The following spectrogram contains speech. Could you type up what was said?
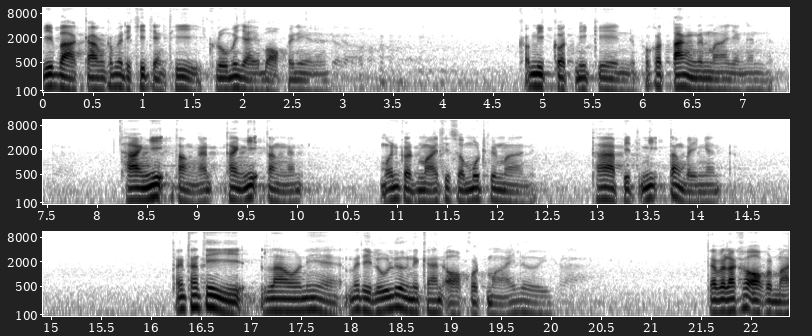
วิบากกรรมก็ไม่ได้คิดอย่างที่ ครูไม่ใหญ่บอกไปเนี่ยนะเขามีกฎมีเกณฑ์เพราะเขาตั้งกันมาอย่างนั้น ทางงี้ต้องงั้น ทางงี้ต้องงั้น เหมือนกฎหมายที่สมมุติขึ้นมาเนี่ยถ้าผิดงี้ตั้งไปอย่างั้นทั้งๆทที่เราเนี่ยไม่ได้รู้เรื่องในการออกกฎหมายเลย แต่เวลาเขาออกกฎหมาย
